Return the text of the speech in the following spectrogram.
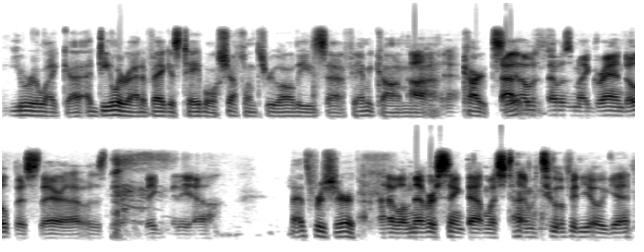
you were like a, a, dealer at a Vegas table shuffling through all these uh, Famicom uh, yeah. carts. That, that, was that was my grand opus there. That was the big video. That's for sure. I will never sink that much time into a video again.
